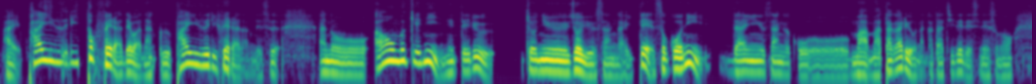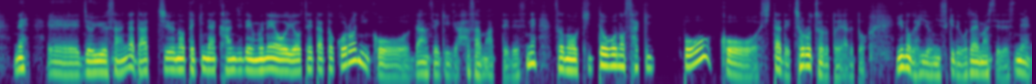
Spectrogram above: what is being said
はい。パイズリとフェラではなく、パイズリフェラなんです。あの、仰向けに寝てる巨乳女優さんがいて、そこに男優さんがこう、まあ、またがるような形でですね、そのね、えー、女優さんが脱中の的な感じで胸を寄せたところに、こう、男性器が挟まってですね、その祈祷の先っぽを、こう、下でちょろちょろとやるというのが非常に好きでございましてですね、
